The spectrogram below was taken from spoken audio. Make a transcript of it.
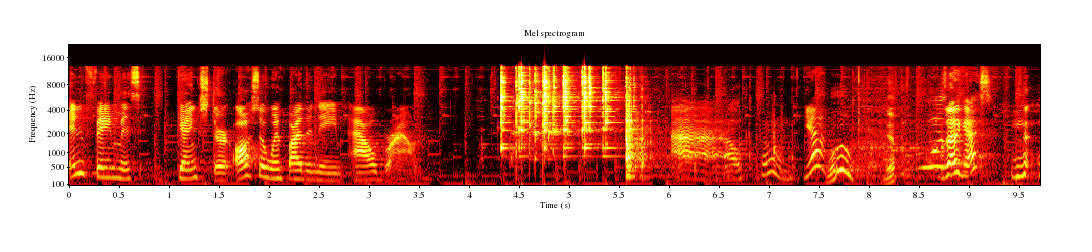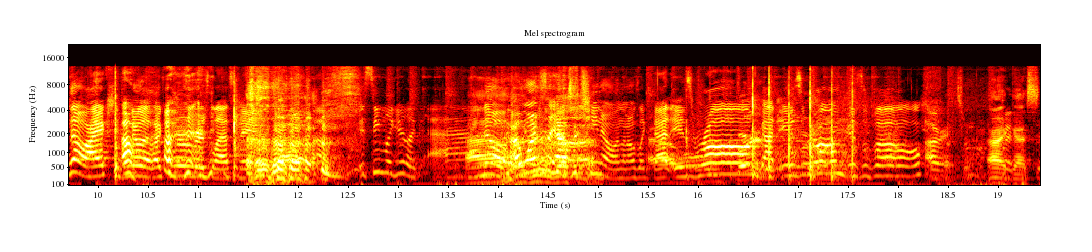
infamous gangster also went by the name Al Brown? Ah, Al Capone. Yeah. Woo. Yep. Was that a guess? No, I actually know that. I can remember his last name. It seemed like you're like, ah. No, ah. I wanted to say Yes. Al Pacino, and then I was like, that is wrong. That is wrong, Isabel. All right. All right, guys.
